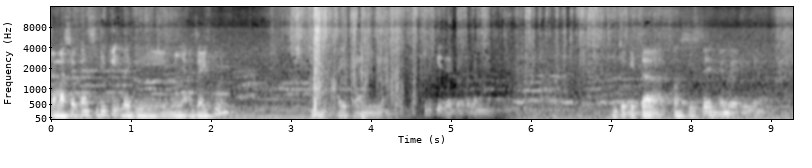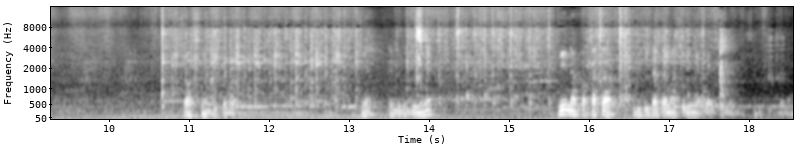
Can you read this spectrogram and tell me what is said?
Kita masukkan sedikit lagi minyak zaitun. Dan air peran sedikit saja dalamnya untuk kita konsistenkan dia punya sos yang kita buat. Ya kita guna-guna ya. Ni nampak kasar. Jadi kita akan masuk minyak zaitun sedikit dalam.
